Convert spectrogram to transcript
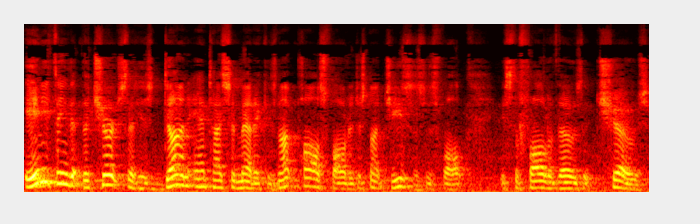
Anything that the church that has done anti Semitic is not Paul's fault, it's just not Jesus' fault. It's the fault of those that chose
